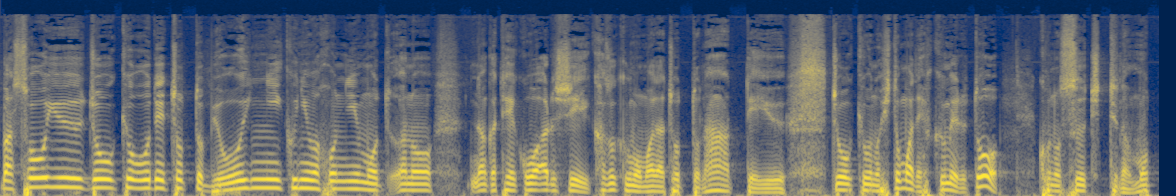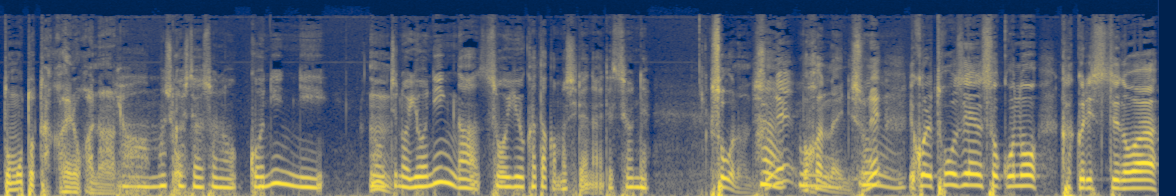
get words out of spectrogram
まあそういう状況でちょっと病院に行くには本人も、あの、なんか抵抗あるし、家族もまだちょっとなっていう状況の人まで含めると、この数値っていうのはもっともっと高いのかないやーもしかしたらその5人に、のうちの4人がそういう方かもしれないですよね。そうなんですよはい。ねわかんないんですよね。うんでこれ当然そこの確率っていうのは、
